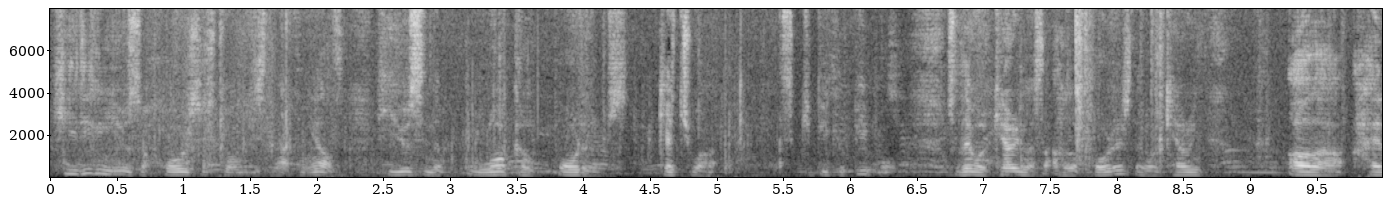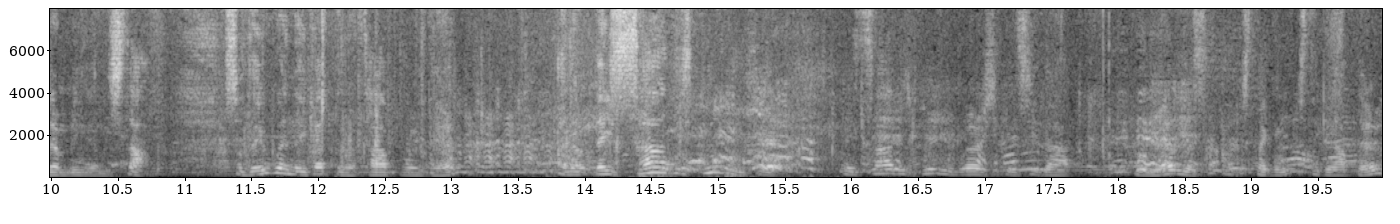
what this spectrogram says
he didn't use horses, donkeys, nothing else. He used the local porters, Quechua speaking people. So they were carrying us other porters, they were carrying all the Hiram Bingham stuff. So they, when they got to the top right there, and they saw this building here. They saw this building where you can see the Romelius sticking, sticking up there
